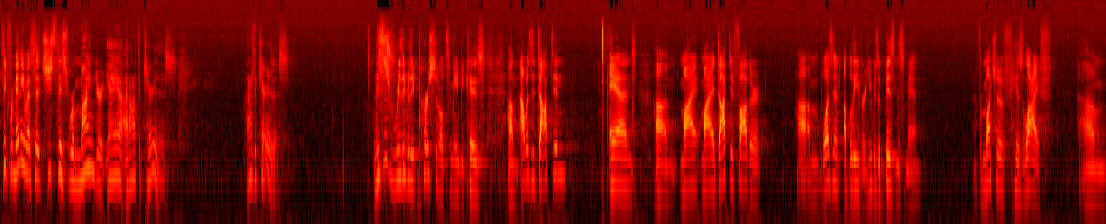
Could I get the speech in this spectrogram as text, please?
I think for many of us, it's just this reminder yeah, yeah, I don't have to carry this. I have to carry this. This is really, really personal to me because um, I was adopted, and um, my, my adopted father um, wasn't a believer, he was a businessman. And for much of his life, um,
